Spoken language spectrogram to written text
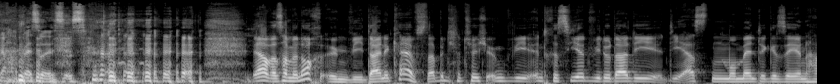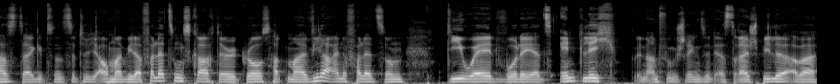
Ja, besser ist es. ja, was haben wir noch irgendwie? Deine Cavs, da bin ich natürlich irgendwie interessiert, wie du da die, die ersten Momente gesehen hast. Da gibt es uns natürlich auch mal wieder Verletzungskraft. Eric Rose hat mal wieder eine Verletzung. D-Wade wurde jetzt endlich, in Anführungsstrichen sind erst drei Spiele, aber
